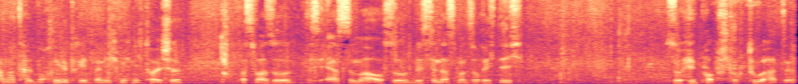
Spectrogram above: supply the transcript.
anderthalb Wochen gedreht, wenn ich mich nicht täusche. Das war so das erste Mal auch so ein bisschen, dass man so richtig so Hip-Hop-Struktur hatte.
